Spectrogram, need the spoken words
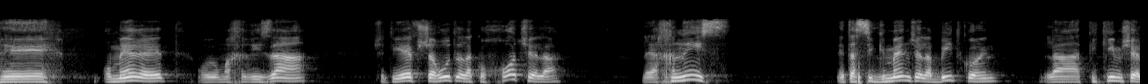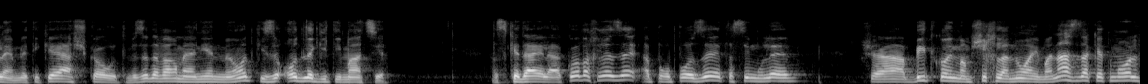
אה, אומרת או מכריזה שתהיה אפשרות ללקוחות שלה להכניס את הסיגמנט של הביטקוין לתיקים שלהם, לתיקי ההשקעות, וזה דבר מעניין מאוד, כי זה עוד לגיטימציה. אז כדאי לעקוב אחרי זה. אפרופו זה, תשימו לב שהביטקוין ממשיך לנוע עם הנסדק אתמול,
